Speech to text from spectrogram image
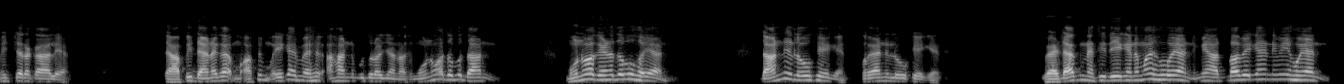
මෙච්චර කාලයක්. දැන් අපි දැනග අපි ඒකයි අහන්න බුදුරජාණන් වහන්සේ මොනවද ඔබ දන්නේ? මොනවා ගැනද ඔබ හොයන්නේ? දන්නේ ලෝකය ගැන. හොයන්නේ ලෝකය ගැන. වැඩක් නැති දේ ගැනමයි හොයන්නේ. මේ අත්භවය ගැන නෙමෙයි හොයන්නේ.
